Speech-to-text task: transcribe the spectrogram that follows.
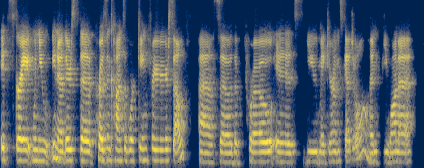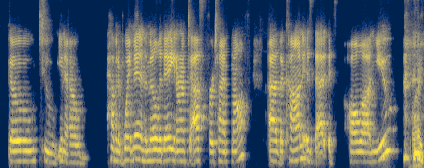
it's great when you you know there's the pros and cons of working for yourself. Uh, so the pro is you make your own schedule, and if you want to go to you know have an appointment in the middle of the day, you don't have to ask for time off. Uh, the con is that it's all on you. right,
